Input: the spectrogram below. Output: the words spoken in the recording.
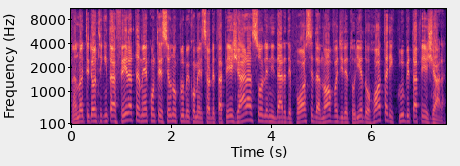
Na noite de ontem, quinta-feira, também aconteceu no Clube Comercial de Tapejara a solenidade de posse da nova diretoria do Rotary Clube Tapejara.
